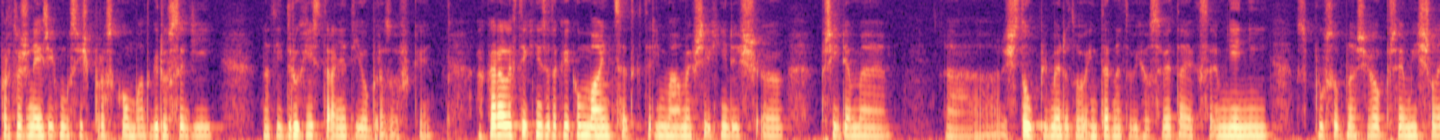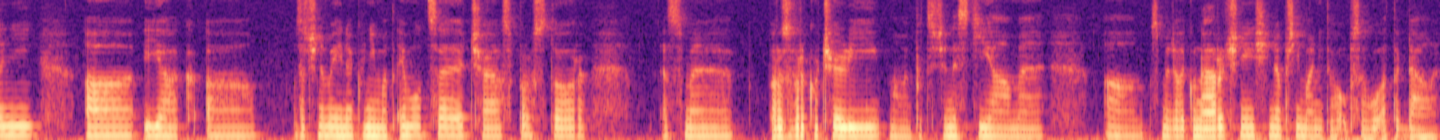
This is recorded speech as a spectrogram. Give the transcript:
protože nejdřív musíš proskoumat, kdo sedí na té druhé straně té obrazovky. A Karel je v té knize takový jako mindset, který máme všichni, když uh, přijdeme, uh, když vstoupíme do toho internetového světa, jak se mění způsob našeho přemýšlení a jak začneme jinak vnímat emoce, čas, prostor. A jsme rozvrkočelí, máme pocit, že nestíháme, a jsme daleko náročnější na přijímání toho obsahu a tak dále.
